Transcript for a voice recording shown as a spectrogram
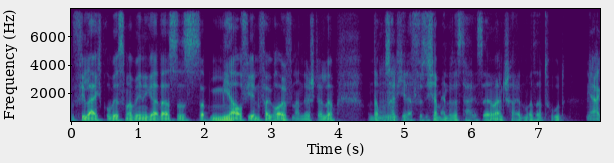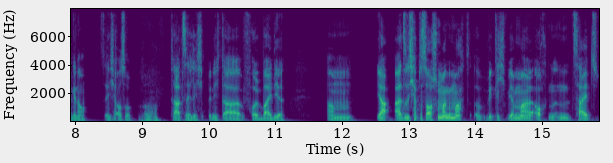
vielleicht probierst du mal weniger das. Das hat mir auf jeden Fall geholfen an der Stelle. Und da mhm. muss halt jeder für sich am Ende des Tages selber entscheiden, was er tut. Ja, genau. Sehe ich auch so. so. Tatsächlich bin ich da voll bei dir. Ähm, ja, also ich habe das auch schon mal gemacht. Äh, wirklich, wir haben mal auch eine Zeit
